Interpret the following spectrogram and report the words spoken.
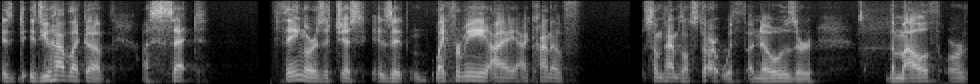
Is do you have like a a set thing or is it just is it like for me i i kind of sometimes i'll start with a nose or the mouth or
